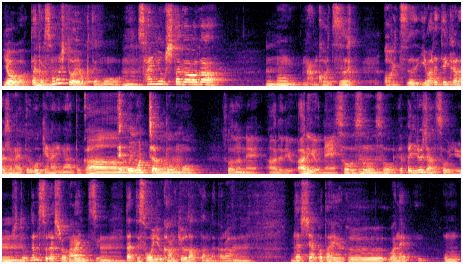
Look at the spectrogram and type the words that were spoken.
要は。だからその人はよくても、うん。採用した側がーううん。ん、なんかこいつこいつ言われてからじゃないと動けないなとかって思っちゃうと思そうだね、あるよ。あるよう、ね。そうそうそう、やっぱいるじゃんそういう人、うん。でもそれはしょうがないんですよ、うん。だってそういう環境だったんだから、うん。だしやっぱ大学はねうん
